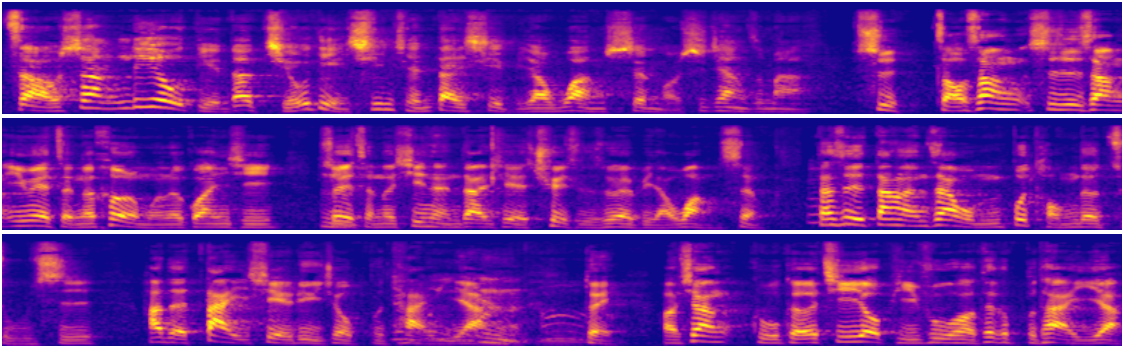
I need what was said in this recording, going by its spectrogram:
早上六点到九点，新陈代谢比较旺盛哦，是这样子吗？是早上，事实上，因为整个荷尔蒙的关系，所以整个新陈代谢确实是会比较旺盛。但是，当然，在我们不同的组织，它的代谢率就不太一样。嗯，对，好像骨骼、肌肉、皮肤哈，这个不太一样。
